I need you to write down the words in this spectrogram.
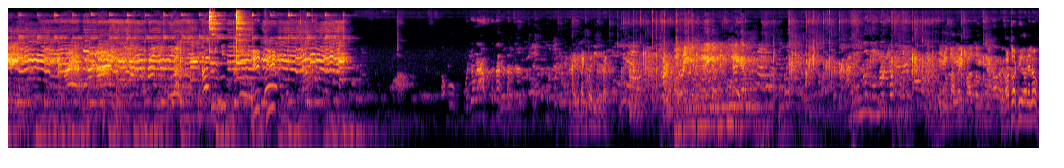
เลยชกเป็นยังไงทีบทีบไปไปไปดีไปขอเสียงตบมือให้กับทั้งคู่เลยครับเดี๋ยวลูกกลับไปขอโทษพี่เขาเดี๋ยวขอโทษพี่เขาเลยลูก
